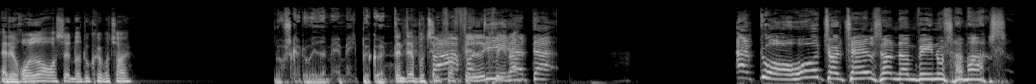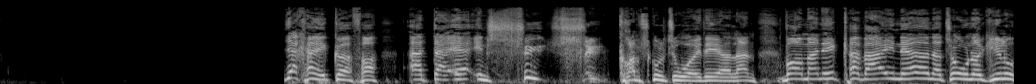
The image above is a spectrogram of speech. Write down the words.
Er det Røde Overcenter, du køber tøj? Nu skal du med mig ikke begynde. Den der butik for Bare fede fordi, kvinder. at der... At du overhovedet tør tale sådan om Venus og Mars. Jeg kan ikke gøre for, at der er en syg, syg kropskultur i det her land, hvor man ikke kan veje i nærheden af 200 kilo,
